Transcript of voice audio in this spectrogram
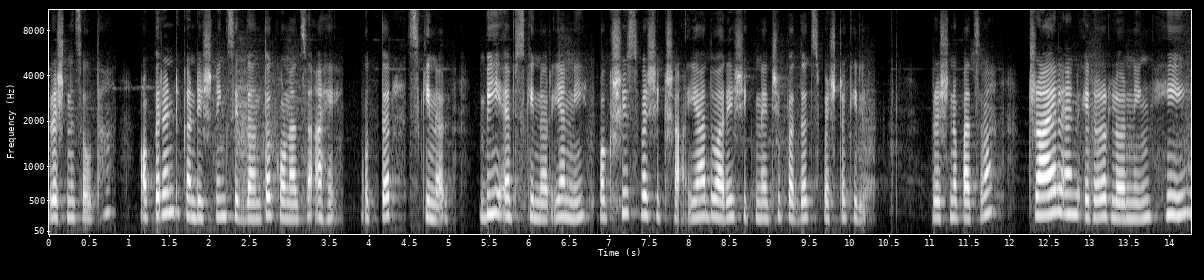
प्रश्न चौथा ऑपरंट कंडिशनिंग सिद्धांत कोणाचा आहे? उत्तर स्किनर. बी. एफ. स्किनर यांनी बक्षीस व शिक्षा याद्वारे शिकण्याची पद्धत स्पष्ट केली. प्रश्न पाचवा ट्रायल अँड एरर लर्निंग ही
